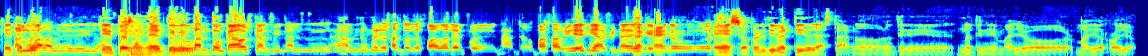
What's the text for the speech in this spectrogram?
que, te, puede, te puedes hacer tu... tanto caos que al final a números altos de jugadores, pues nada, te lo pasas bien y al final es el que eh, menos... Eso, pero es divertido, ya está, no, no tiene, no tiene mayor, mayor rollo.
